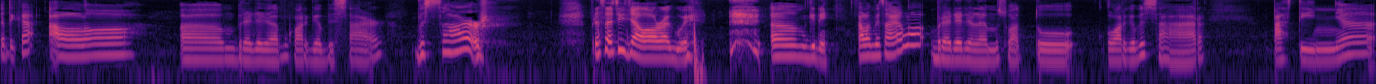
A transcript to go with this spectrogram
ketika lo um, berada dalam keluarga besar, besar, berasa orang gue. um, gini, kalau misalnya lo berada dalam suatu keluarga besar, pastinya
